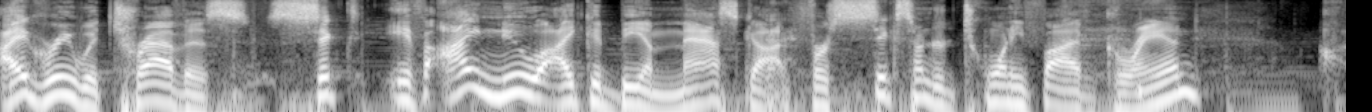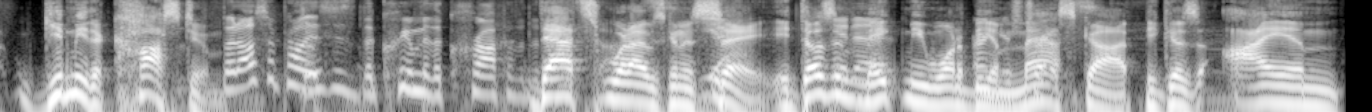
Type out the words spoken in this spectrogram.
I agree with Travis. Six. If I knew I could be a mascot for six hundred twenty-five grand, give me the costume. But also probably this is the cream of the crop of the. That's what I was going to Yeah. say. It doesn't Get a- make me want to be a your stripes. mascot because I am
